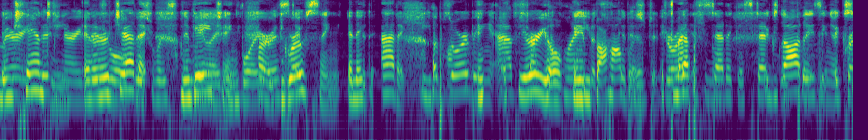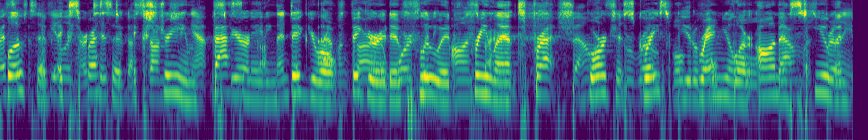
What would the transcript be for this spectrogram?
enchanting, energetic, engaging, engrossing, enigmatic, absorbing, ethereal, evocative, aesthetic, exotic, explosive, expressive, extreme, fascinating, figural, figurative, fluid, freelance, fresh, gorgeous, graceful, granular, honest, human,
